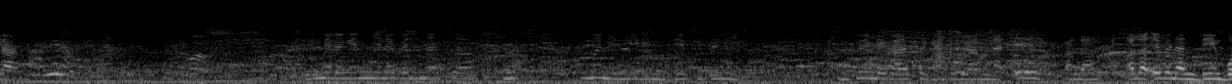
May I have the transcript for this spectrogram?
ja ni mɛlɛnkɛni ɲinɛ bɛ ne na sa i ma nin miiri nin den fitinin muso in bɛ k'a sɛgɛn cogoya min na e ala ala e bɛ na nin den bɔ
